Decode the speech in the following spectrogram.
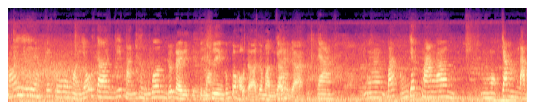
nói với cái cô mà giấu tên với mạnh thường quân. Trước đây thì chị, Dạ. xuyên cũng có hỗ trợ cho mình Dạ. cái dạ. Dạ. À, bác cũng rất mang ơn. Một trăm lần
